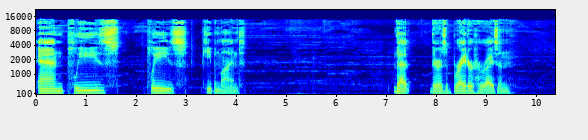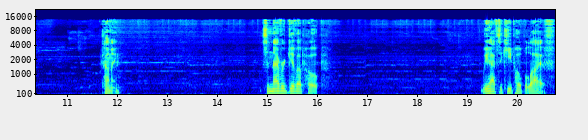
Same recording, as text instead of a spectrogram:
And please, please keep in mind that there is a brighter horizon coming. So never give up hope. we have to keep hope alive.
